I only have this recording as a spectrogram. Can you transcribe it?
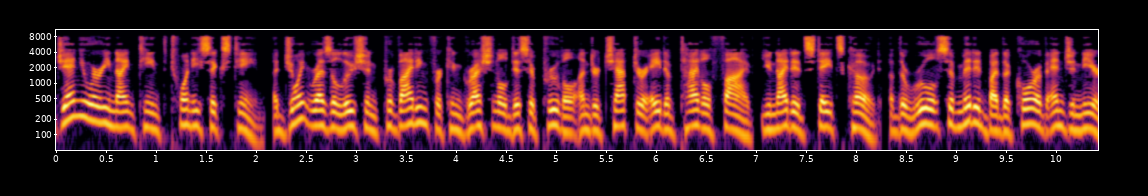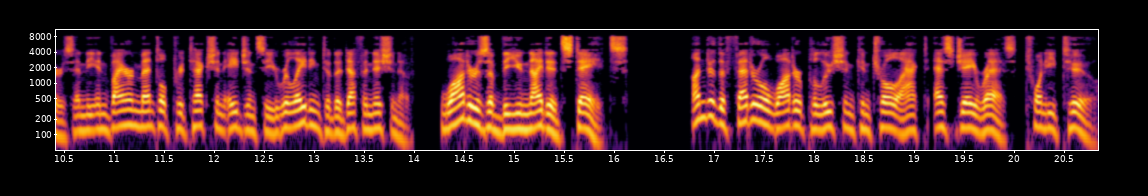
January 19, 2016, a joint resolution providing for congressional disapproval under Chapter 8 of Title V, United States Code, of the rule submitted by the Corps of Engineers and the Environmental Protection Agency relating to the definition of "...waters of the United States", under the Federal Water Pollution Control Act SJ Res. 22.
